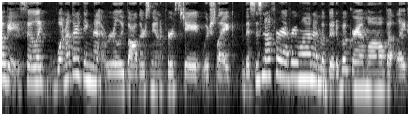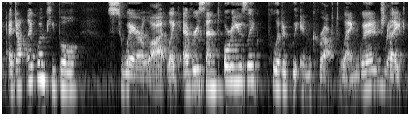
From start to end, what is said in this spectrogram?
Okay, so like one other thing that really bothers me on a first date, which like this is not for everyone. I'm a bit of a grandma, but like I don't like when people swear a lot, like every sent or use like politically incorrect language, Right. like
